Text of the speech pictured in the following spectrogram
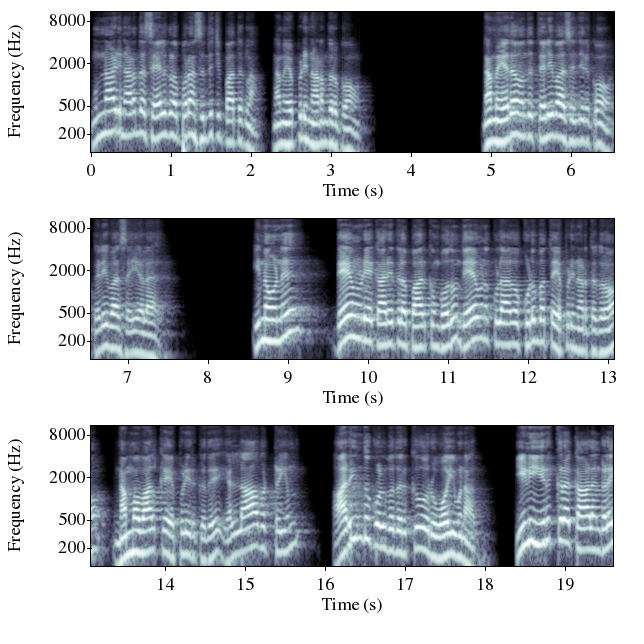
முன்னாடி நடந்த செயல்களை பூரா சிந்திச்சு பார்த்துக்கலாம். நம்ம எப்படி நடந்திருக்கோம்? நம்ம எதை வந்து தெளிவாக செஞ்சுருக்கோம் தெளிவாக செய்யலை. இன்னொன்று தேவனுடைய காரியத்தில் பார்க்கும் போதும் தேவனுக்குள்ளாக குடும்பத்தை எப்படி நடத்துகிறோம் நம்ம வாழ்க்கை எப்படி இருக்குது எல்லாவற்றையும் அறிந்து கொள்வதற்கு ஒரு ஓய்வு நாள். இனி இருக்கிற காலங்களை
